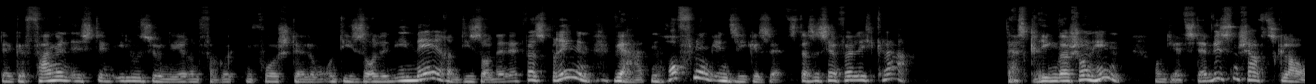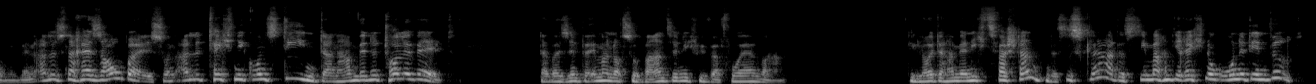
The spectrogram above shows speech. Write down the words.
der gefangen ist in illusionären, verrückten Vorstellungen und die sollen ihn nähren, die sollen etwas bringen. Wir hatten Hoffnung in sie gesetzt, das ist ja völlig klar. Das kriegen wir schon hin. Und jetzt der Wissenschaftsglaube. Wenn alles nachher sauber ist und alle Technik uns dient, dann haben wir eine tolle Welt. Dabei sind wir immer noch so wahnsinnig, wie wir vorher waren. Die Leute haben ja nichts verstanden. Das ist klar. dass die machen die Rechnung ohne den Wirt.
